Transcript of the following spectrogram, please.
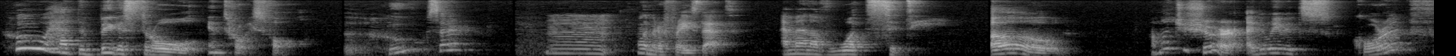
Who had the biggest role in Troy's fall? Uh, who, sir? Hmm, let me rephrase that. A man of what city? Oh, I'm not too sure. I believe it's Corinth?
